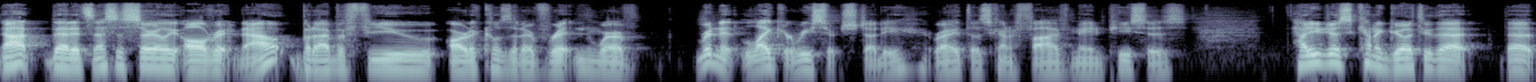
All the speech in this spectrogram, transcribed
not that it's necessarily all written out, but I have a few articles that I've written where I've written it like a research study, right? Those kind of five main pieces. How do you just kind of go through that that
